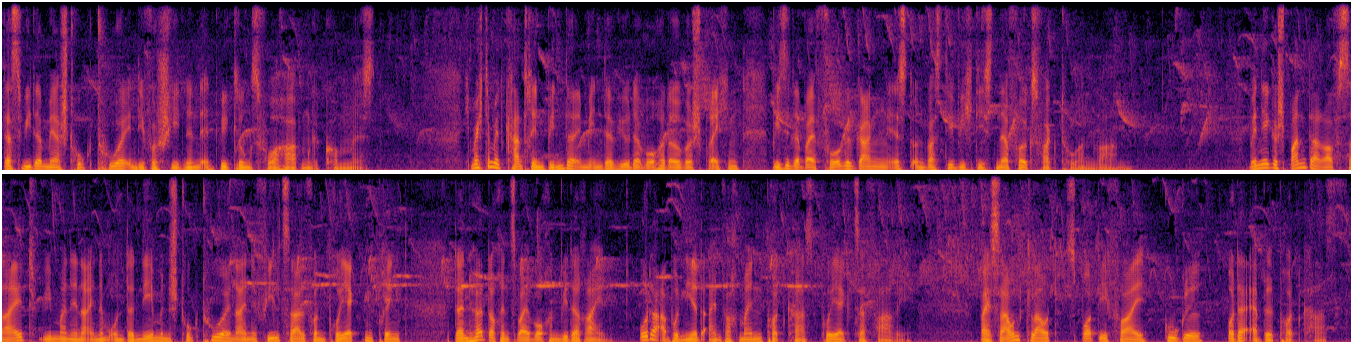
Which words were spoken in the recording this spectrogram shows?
dass wieder mehr Struktur in die verschiedenen Entwicklungsvorhaben gekommen ist. Ich möchte mit Katrin Binder im Interview der Woche darüber sprechen, wie sie dabei vorgegangen ist und was die wichtigsten Erfolgsfaktoren waren. Wenn ihr gespannt darauf seid, wie man in einem Unternehmen Struktur in eine Vielzahl von Projekten bringt, dann hört doch in zwei Wochen wieder rein oder abonniert einfach meinen Podcast Projekt Safari bei SoundCloud, Spotify, Google oder Apple Podcasts.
